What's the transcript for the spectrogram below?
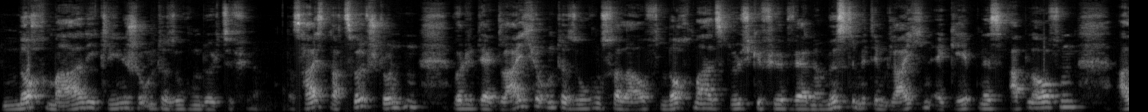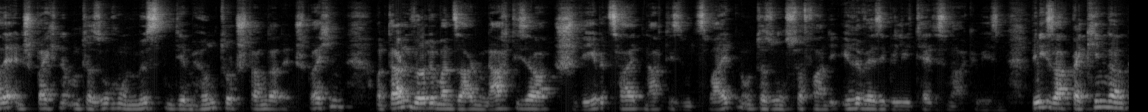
nochmal die klinische Untersuchung durchzuführen. Das heißt, nach zwölf Stunden würde der gleiche Untersuchungsverlauf nochmals durchgeführt werden und müsste mit dem gleichen Ergebnis ablaufen. Alle entsprechenden Untersuchungen müssten dem Hirntodstandard entsprechen. Und dann würde man sagen, nach dieser Schwebezeit, nach diesem zweiten Untersuchungsverfahren, die Irreversibilität ist nachgewiesen. Wie gesagt, bei Kindern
